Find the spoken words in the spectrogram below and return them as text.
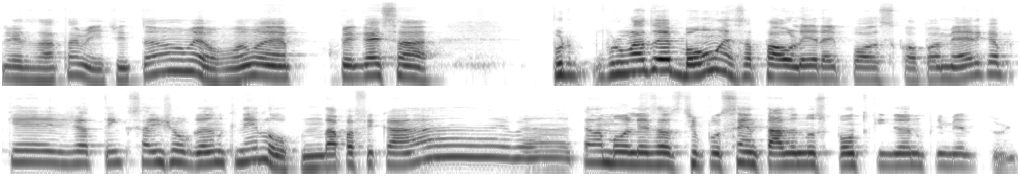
Exatamente. Então, meu, vamos é, pegar essa. Por, por um lado é bom essa pauleira aí pós-Copa América, porque já tem que sair jogando que nem louco. Não dá para ficar ah, aquela moleza, tipo, sentado nos pontos que ganha no primeiro turno.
